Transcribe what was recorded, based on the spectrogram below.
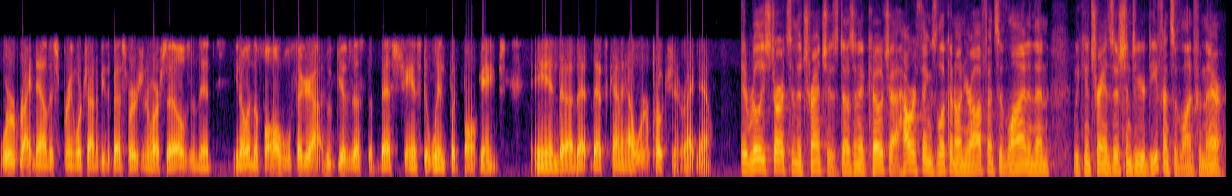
we're right now this spring we're trying to be the best version of ourselves, and then you know in the fall we'll figure out who gives us the best chance to win football games, and uh, that that's kind of how we're approaching it right now. It really starts in the trenches, doesn't it, Coach? Uh, how are things looking on your offensive line, and then we can transition to your defensive line from there.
